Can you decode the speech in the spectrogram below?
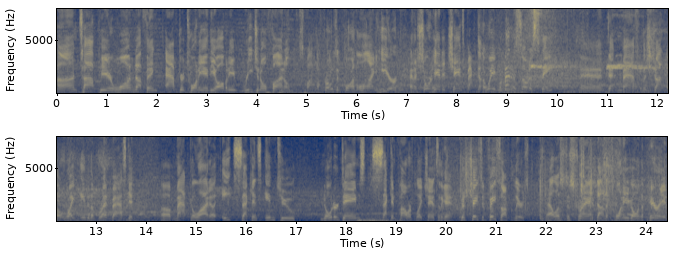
on top here, 1-0 after 20 in the Albany Regional Final. Spot the Frozen Four on the line here, and a shorthanded chance back the other way for Minnesota State. And Benton Maass with a shot though right into the breadbasket of Matt Galajda, eight seconds into Notre Dame's second power play chance of the game. Just chasing faceoff clears. Ellis to Strand, down to 20 to go in the period.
